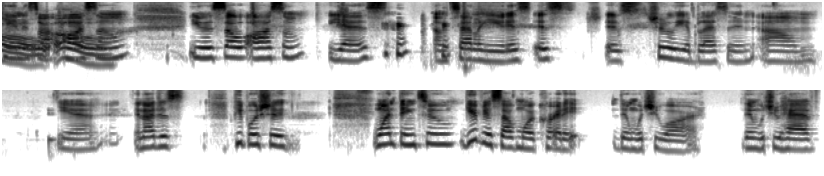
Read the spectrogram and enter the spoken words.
Oh, candace are oh. awesome you're so awesome. Yes. I'm telling you it's it's it's truly a blessing. Um yeah. And i just people should one thing too give yourself more credit than what you are than what you have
